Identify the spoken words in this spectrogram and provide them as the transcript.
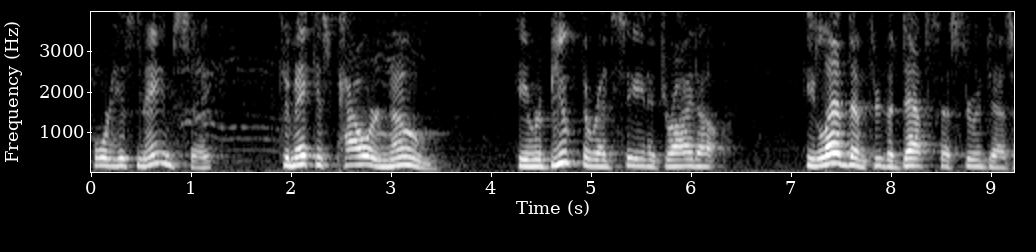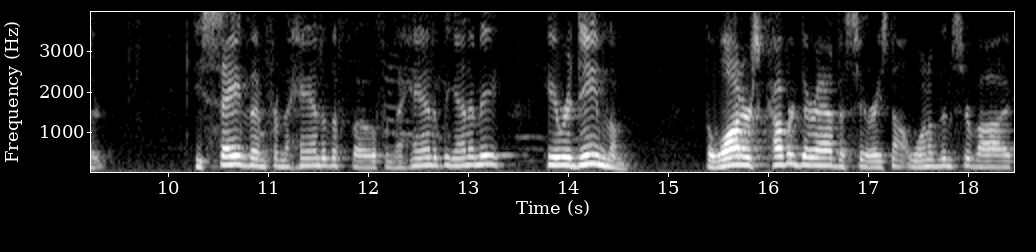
for his name's sake, to make his power known. He rebuked the Red Sea and it dried up. He led them through the depths as through a desert. He saved them from the hand of the foe, from the hand of the enemy. He redeemed them. The waters covered their adversaries, not one of them survived.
